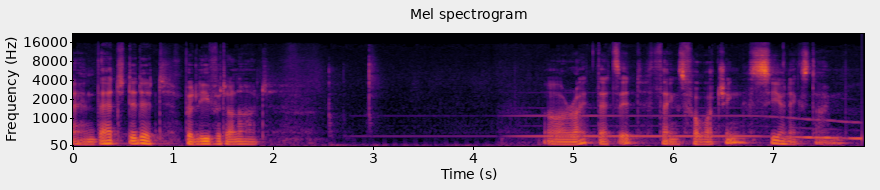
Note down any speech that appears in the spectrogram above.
And that did it, believe it or not. Alright, that's it. Thanks for watching. See you next time.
